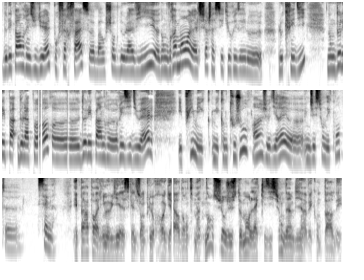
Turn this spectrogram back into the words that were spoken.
De l'épargne résiduelle pour faire face euh, bah, au choc de la vie. Donc, vraiment, elles cherchent à sécuriser le, crédit. Donc, de l'apport, de l'épargne résiduelle. Et puis, mais, mais comme toujours, hein, je dirais, une gestion des comptes saine. Et par rapport à l'immobilier, est-ce qu'elles sont plus regardantes maintenant sur justement l'acquisition d'un bien avec, on parle des,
